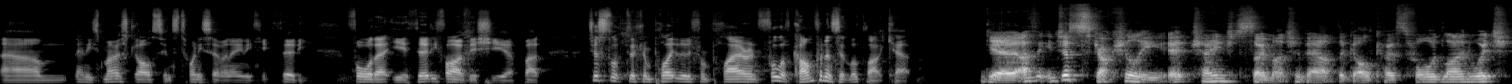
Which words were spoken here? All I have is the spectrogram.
um, and his most goals since 2017. He kicked 34 that year, 35 this year, but just looked a completely different player and full of confidence, it looked like, Cat. Yeah, I think just structurally, it changed so much about the Gold Coast forward line, which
